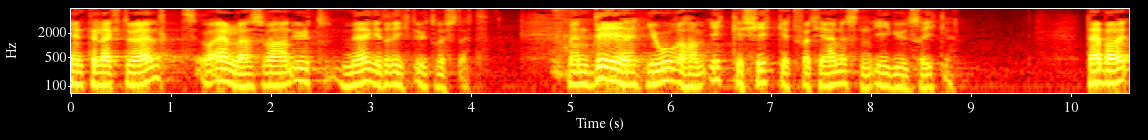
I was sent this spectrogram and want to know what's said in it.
Intellektuelt og ellers var han ut, meget rikt utrustet. Men det gjorde ham ikke skikket for tjenesten i Guds rike. Det er bare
